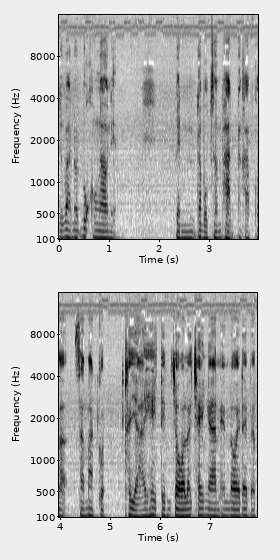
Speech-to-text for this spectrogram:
หรือว่าโน้ตบุ๊กของเราเนี่ย เป็นระบบสัมผัสนะครับ ก็สามารถกดขยายให้เต็มจอและใช้งาน Android ได้แบบ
